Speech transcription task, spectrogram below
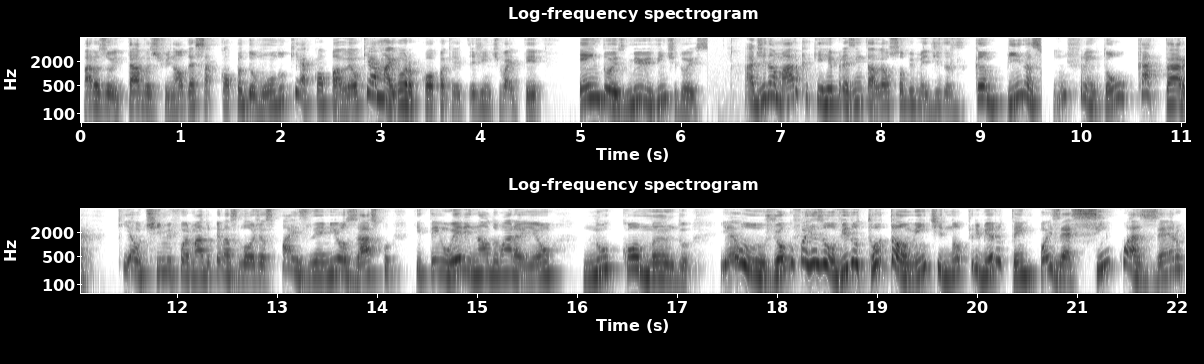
para as oitavas de final dessa Copa do Mundo, que é a Copa Léo, que é a maior Copa que a gente vai ter em 2022. A Dinamarca, que representa a Léo sob medidas Campinas, enfrentou o Catar, que é o time formado pelas lojas Pais Leme e Osasco, que tem o Erinaldo Maranhão no comando. E o jogo foi resolvido totalmente no primeiro tempo. Pois é, 5 a 0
